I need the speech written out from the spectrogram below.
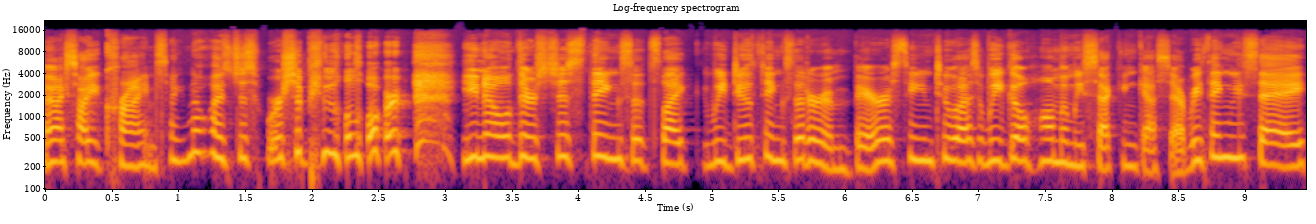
i saw you crying. It's like no i was just worshiping the lord. You know there's just things that's like we do things that are embarrassing to us. We go home and we second guess everything we say.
